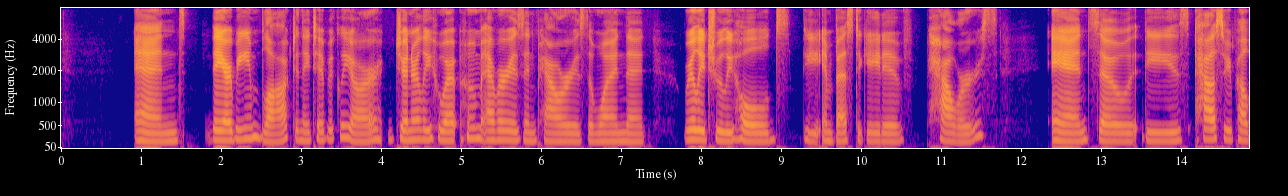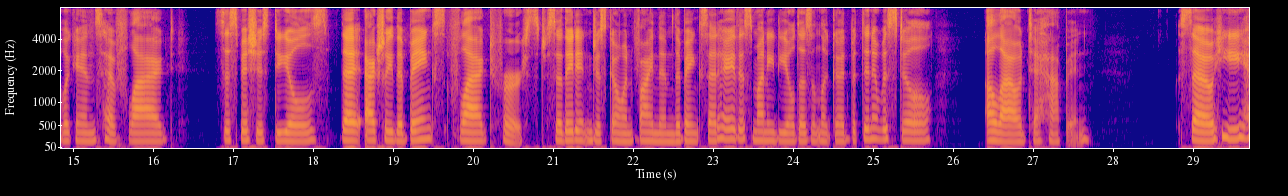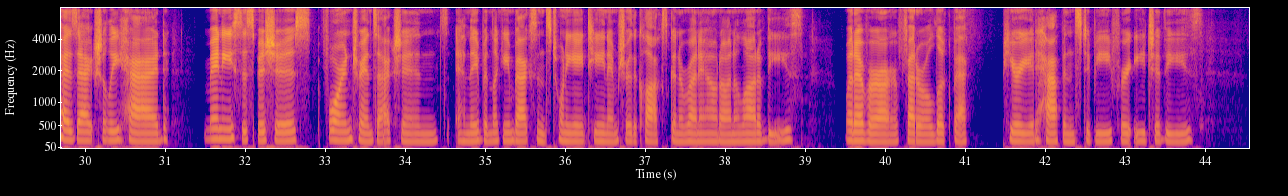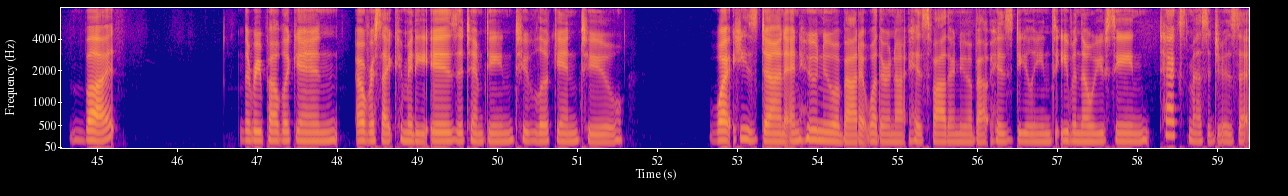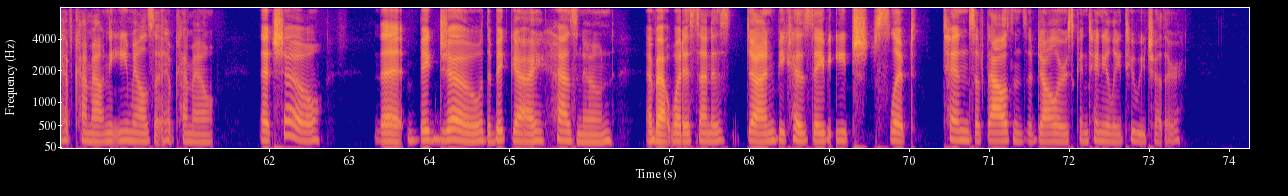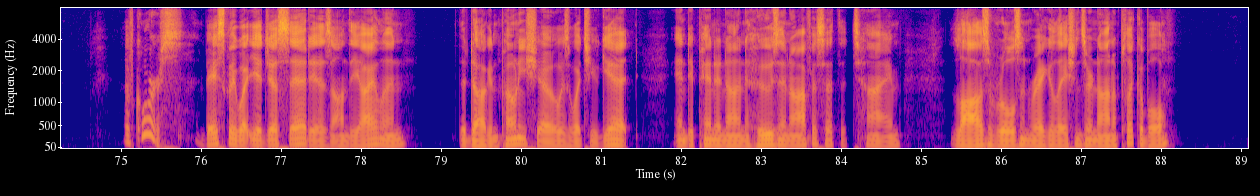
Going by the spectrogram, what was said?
and they are being blocked, and they typically are. Generally, whomever is in power is the one that really truly holds the investigative powers. And so these House Republicans have flagged suspicious deals that actually the banks flagged first. So they didn't just go and find them. The bank said, hey, this money deal doesn't look good, but then it was still allowed to happen. So he has actually had many suspicious foreign transactions, and they've been looking back since 2018. I'm sure the clock's going to run out on a lot of these, whatever our federal look back period happens to be for each of these. But the Republican Oversight Committee is attempting to look into what he's done and who knew about it, whether or not his father knew about his dealings, even though we've seen text messages that have come out and emails that have come out that show that Big Joe, the big guy, has known about what his son has done because they've each slipped tens of thousands of dollars continually to each other. Of course. Basically, what you just said is on the island, the dog and pony show is what you get. And depending on who's in office at the time, laws, rules, and regulations are non applicable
